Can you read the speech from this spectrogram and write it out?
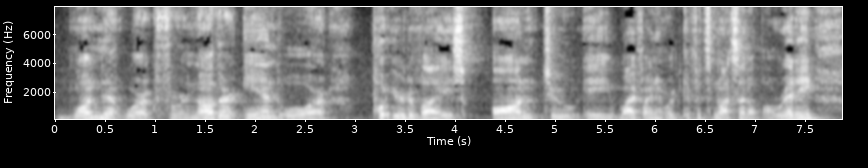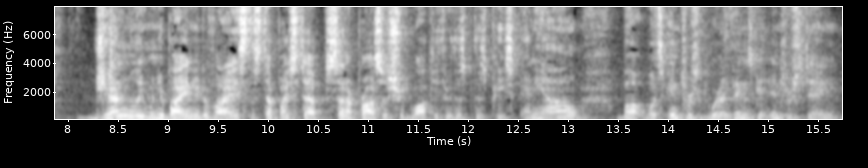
one network for another and or put your device onto a Wi-Fi network if it's not set up already generally when you buy a new device, the step-by-step setup process should walk you through this, this piece anyhow. But what's interesting, where things get interesting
